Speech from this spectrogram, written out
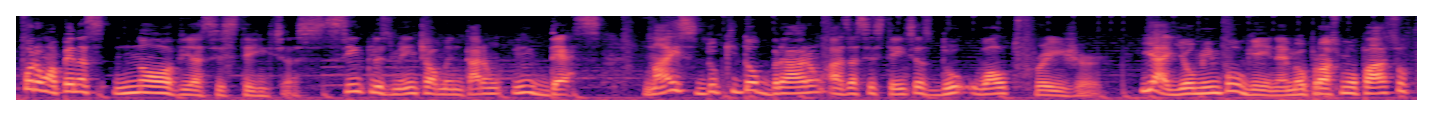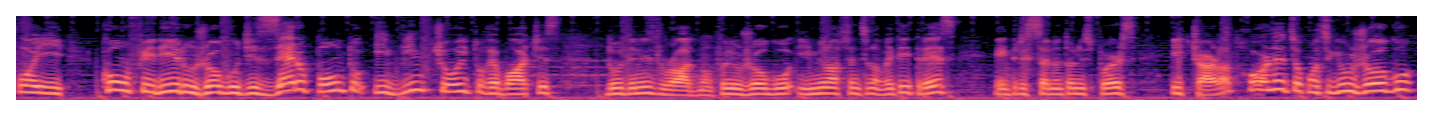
Foram apenas 9 assistências, simplesmente aumentaram em 10, mais do que dobraram as assistências do Walt Frazier. E aí eu me empolguei, né? Meu próximo passo foi conferir o jogo de 0 ponto e 28 rebotes do Dennis Rodman. Foi o jogo em 1993 entre San Antonio Spurs e Charlotte Hornets. Eu consegui o jogo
